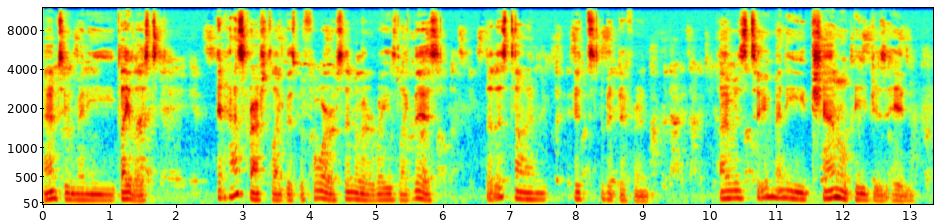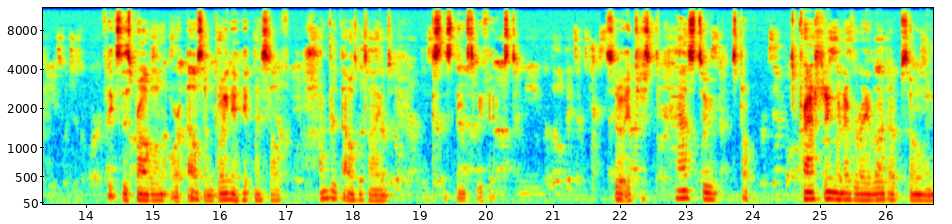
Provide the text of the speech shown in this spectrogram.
and too many playlists, it has crashed like this before, similar ways like this, but this time it's a bit different. I was too many channel pages in. Fix this problem or else I'm going to hit myself 100,000 times So it just has to stop crashing whenever I load up so many.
